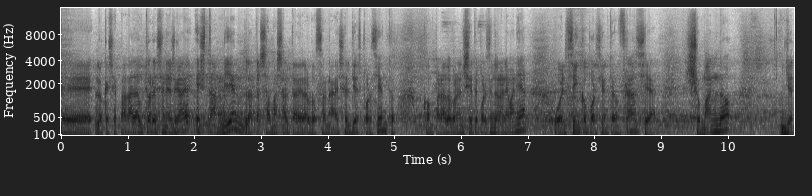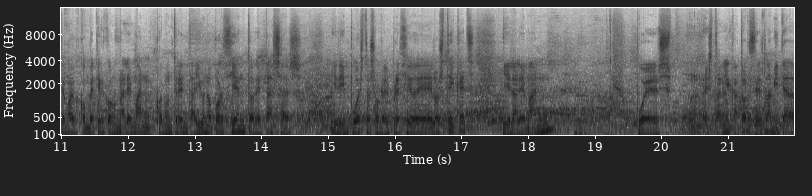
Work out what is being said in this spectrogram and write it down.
eh, lo que se paga de autores en SGAE es también la tasa más alta de la eurozona, es el 10%, comparado con el 7% en Alemania o el 5% en Francia, sumando yo tengo que competir con un alemán con un 31% de tasas y de impuestos sobre el precio de los tickets y el alemán pues está en el 14, es la mitad.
